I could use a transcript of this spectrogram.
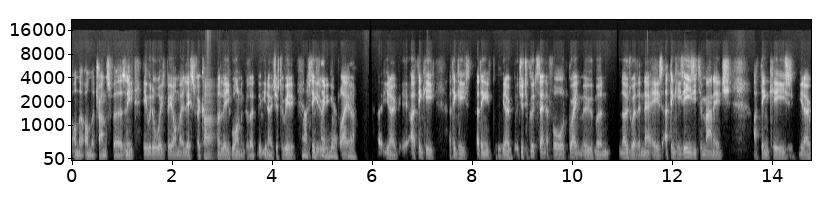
on the on the transfers, and he he would always be on my list for kind of League One because I, you know, he's just a really, That's I think he's a really good player. Yeah. Uh, you know, I think he, I think he's, I think he's, you know, just a good centre forward, great movement, knows where the net is. I think he's easy to manage. I think he's, you know,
